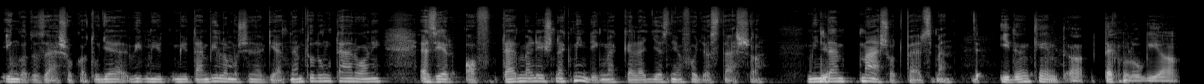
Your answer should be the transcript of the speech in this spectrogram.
ingadozásokat. Ugye mi, miután villamosenergiát nem tudunk tárolni, ezért a termelésnek mindig meg kell egyezni a fogyasztással. Minden ja. másodpercben. De időnként a technológia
